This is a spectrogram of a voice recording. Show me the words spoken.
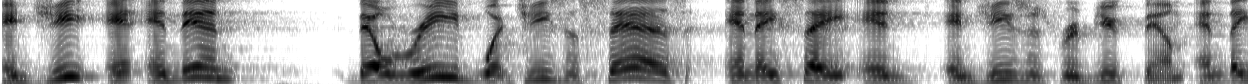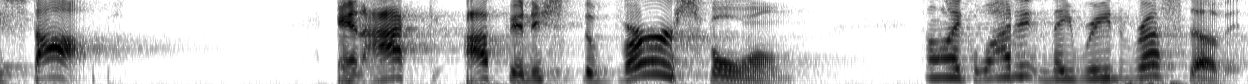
And, G, and, and then they'll read what Jesus says, and they say, and, and Jesus rebuked them, and they stop. And I, I finished the verse for them. I'm like, why didn't they read the rest of it?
